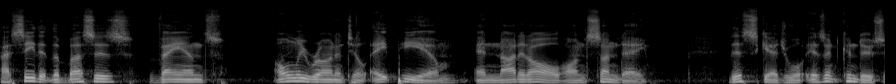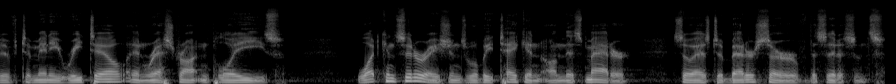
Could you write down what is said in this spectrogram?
I see that the buses, vans only run until 8 p.m. and not at all on Sunday. This schedule isn't conducive to many retail and restaurant employees. What considerations will be taken on this matter so as to better serve the citizens?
